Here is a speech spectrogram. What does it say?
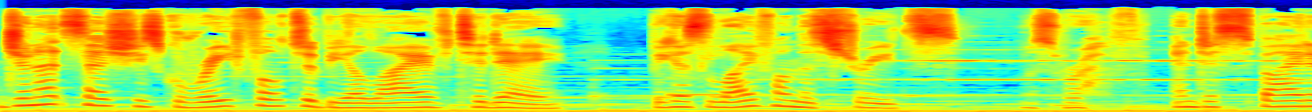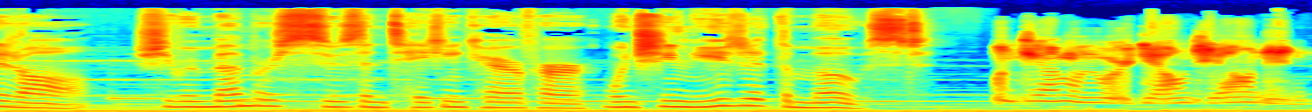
Jeanette says she's grateful to be alive today because life on the streets was rough. And despite it all, she remembers Susan taking care of her when she needed it the most. One time we were downtown and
